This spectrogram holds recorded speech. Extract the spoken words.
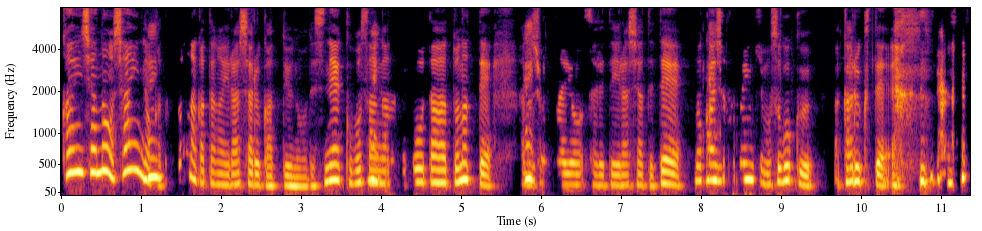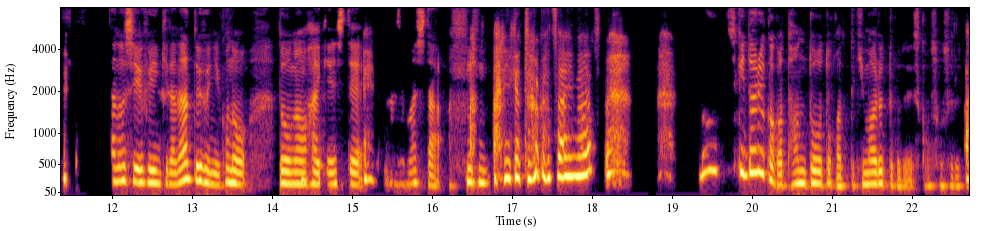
会社の社員の方、はいどんな方がいらっしゃるかっていうのをですね、久保さんがレポーターとなって、あの、はい紹介をされていらっしゃってて、この会社の雰囲気もすごく明るくて、楽しい雰囲気だなというふうに、この動画を拝見して 感じました。ありがとうございます。毎月誰かが担当とかって決まるってことですか？そうすると。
